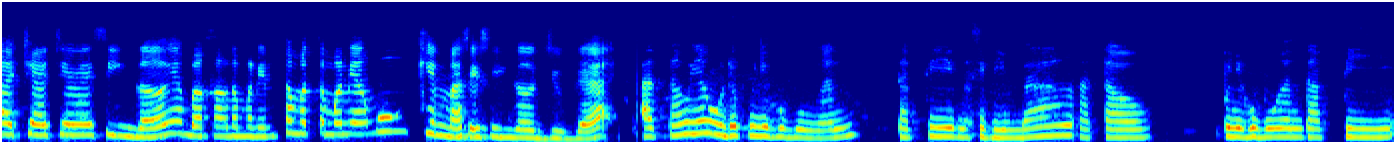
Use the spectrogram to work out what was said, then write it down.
eh, cewek-cewek single yang bakal nemenin teman-teman yang mungkin masih single juga. Atau yang udah punya hubungan tapi masih bimbang atau punya hubungan tapi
